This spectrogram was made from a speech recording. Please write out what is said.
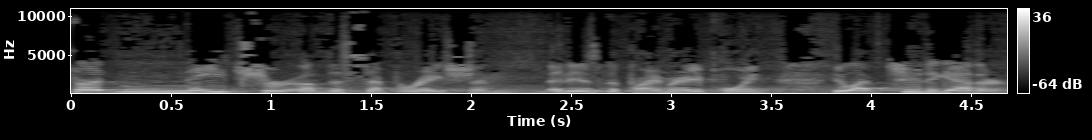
sudden nature of the separation that is the primary point. You'll have two together,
